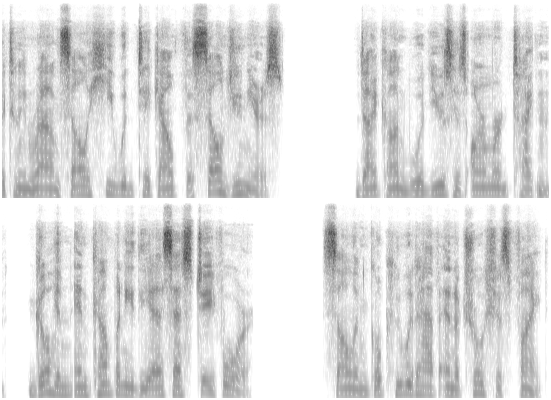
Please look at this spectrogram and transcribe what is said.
between round Cell he would take out the Cell Juniors. Daikon would use his armored Titan, Gohan and company the SSJ-4. Cell and Goku would have an atrocious fight.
